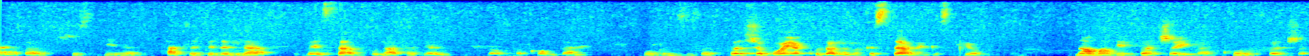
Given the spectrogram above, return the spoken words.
Merhaba, Justine. Tatlı dilimle ve sabunatagen.com'dan. Bugün size fırça boya kullanımı göstermek istiyorum. Normal bir fırça ile kuru fırça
